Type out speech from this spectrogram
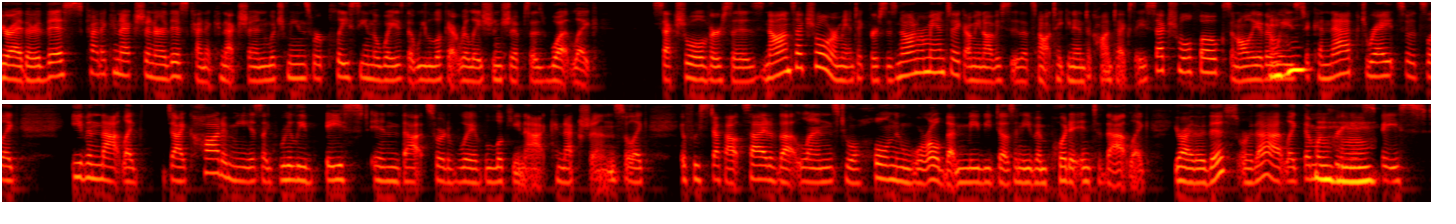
you're either this kind of connection or this kind of connection which means we're placing the ways that we look at relationships as what like sexual versus non-sexual romantic versus non-romantic. I mean obviously that's not taking into context asexual folks and all the other ways to connect right? So it's like even that like dichotomy is like really based in that sort of way of looking at connection. So like if we step outside of that lens to a whole new world that maybe doesn't even put it into that like you're either this or that like then we're creating Mhm. space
